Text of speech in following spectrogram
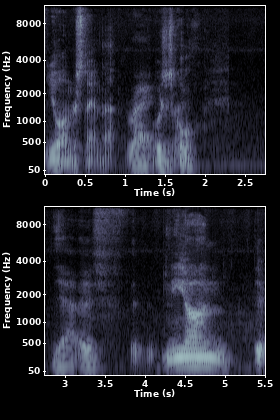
you'll understand that, right. which is right. cool. Yeah, if Neon, if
